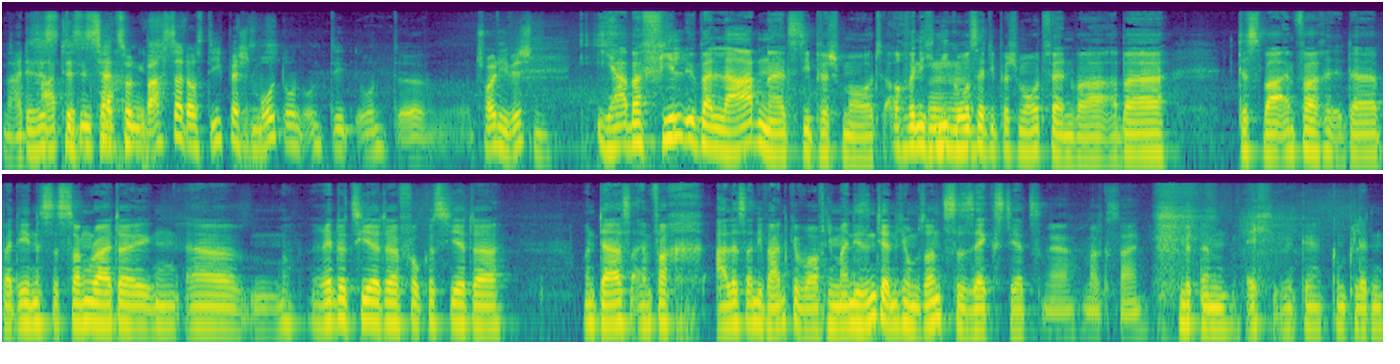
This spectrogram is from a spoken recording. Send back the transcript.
Nein, das ist, das ist halt so ein. Bastard aus Deepesh Mode und, und, und äh, Joy Division. Ja, aber viel überladen als Deepish Mode. Auch wenn ich Mhm. nie großer Deepish Mode Fan war, aber das war einfach, da, bei denen ist das Songwriting äh, reduzierter, fokussierter und da ist einfach alles an die Wand geworfen. Ich meine, die sind ja nicht umsonst zu sechst jetzt. Ja, mag sein. Mit einem echt äh, kompletten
